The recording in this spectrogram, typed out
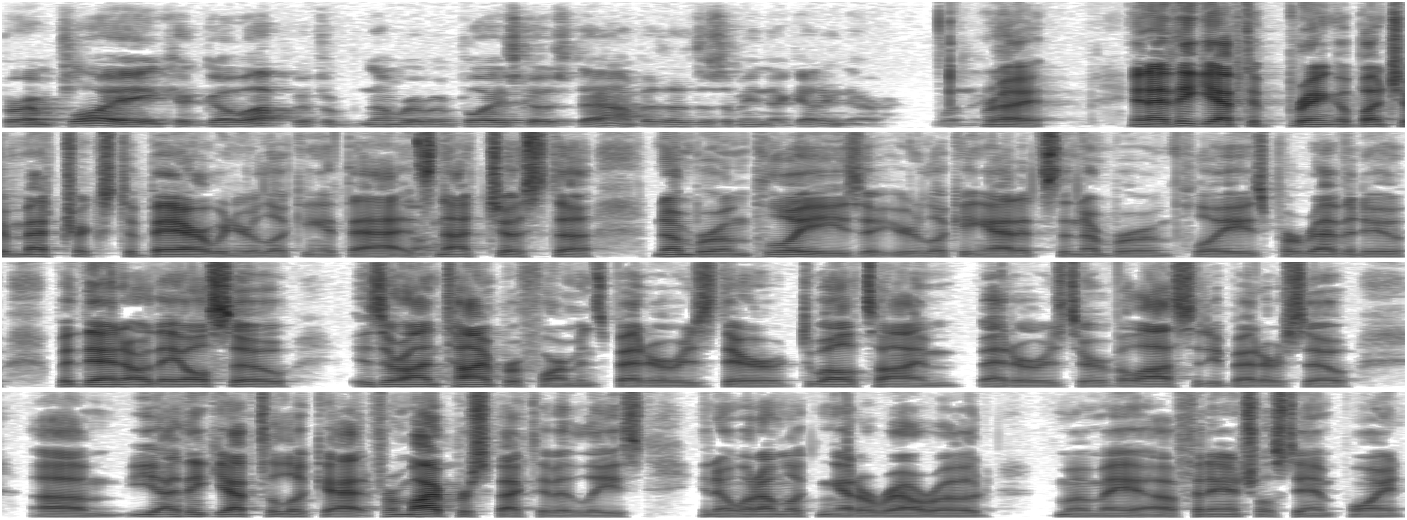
per employee could go up if a number of employees goes down, but that doesn't mean they're getting there. right. And I think you have to bring a bunch of metrics to bear when you're looking at that. It's not just the number of employees that you're looking at, it's the number of employees per revenue. But then are they also, is their on time performance better? Is their dwell time better? Is their velocity better? So um, yeah, I think you have to look at, from my perspective at least, you know, when I'm looking at a railroad, from a, a, financial standpoint,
